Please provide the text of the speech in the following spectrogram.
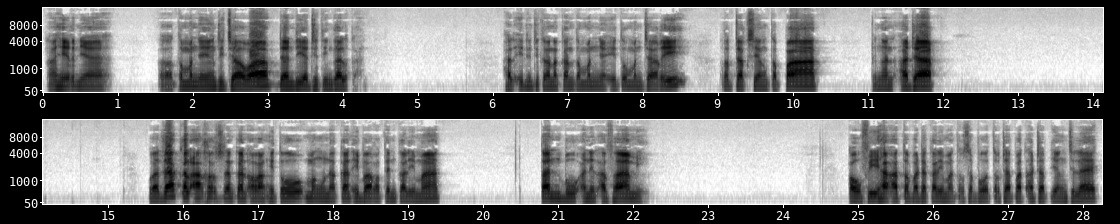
Akhirnya eh, temannya yang dijawab dan dia ditinggalkan. Hal ini dikarenakan temannya itu mencari redaksi yang tepat dengan adab. Wadakal akhir sedangkan orang itu menggunakan ibaratin kalimat tanbu anil afhami. Au fiha atau pada kalimat tersebut terdapat adab yang jelek.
